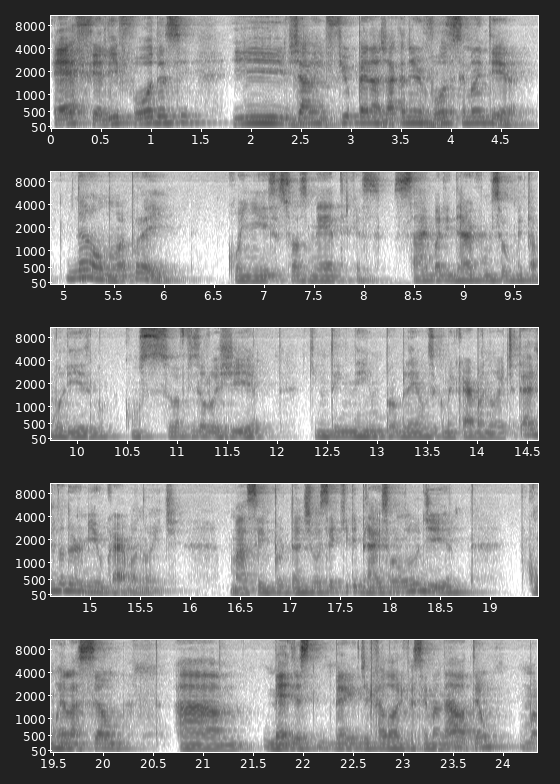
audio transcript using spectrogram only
F ali, foda-se, e já enfia o pé na jaca nervoso a semana inteira. Não, não é por aí. Conheça suas métricas, saiba lidar com o seu metabolismo, com sua fisiologia, que não tem nenhum problema você comer carbo à noite. Até ajuda a dormir o carbo à noite. Mas é importante você equilibrar isso ao longo do dia. Com relação à média, média calórica semanal, até um, uma,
